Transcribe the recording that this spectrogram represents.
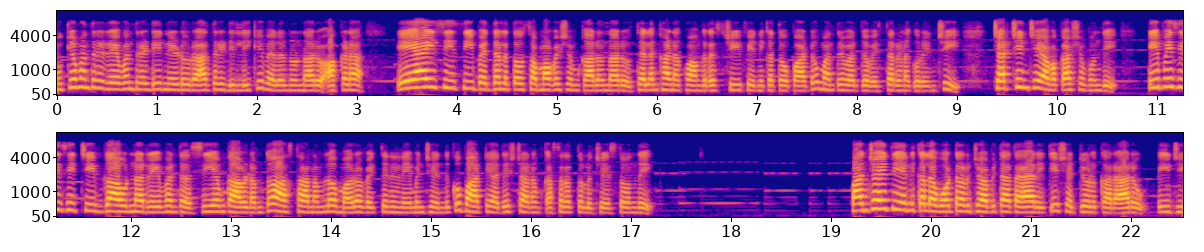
ముఖ్యమంత్రి రేవంత్ రెడ్డి నేడు రాత్రి ఢిల్లీకి వెళ్ళనున్నారు. అక్కడ ఏఐసిసి పెద్దలతో సమావేశం కానున్నారు. తెలంగాణ కాంగ్రెస్ చీఫ్ ఎన్నికతో పాటు మంత్రివర్గ విస్తరణ గురించి చర్చించే అవకాశం ఉంది. టీపీసీసీ చీఫ్గా ఉన్న రేవంత్ సీఎం కావడంతో ఆ స్థానంలో మరో వ్యక్తిని నియమించేందుకు పార్టీ అధిష్టానం కసరత్తులు చేస్తోంది. పంచాయతీ ఎన్నికల ఓటరు జాబితా తయారీకి షెడ్యూల్ ఖరారు. టీజీ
